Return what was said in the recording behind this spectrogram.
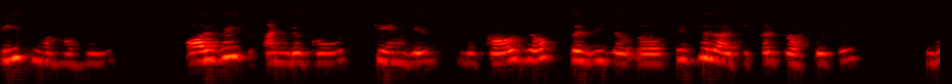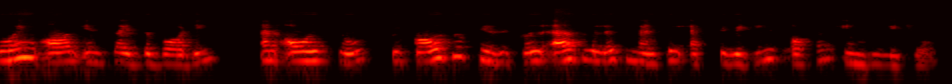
these Mahabhuts always undergoes changes because of physio uh, physiological processes going on inside the body and also because of physical as well as mental activities of an individual.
